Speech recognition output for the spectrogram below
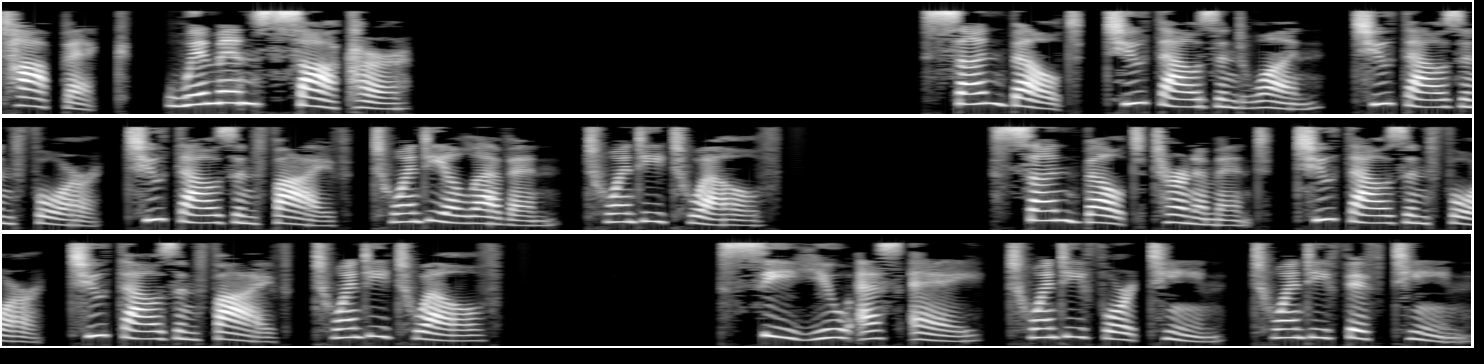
Topic. Women's soccer. Sun Belt, 2001, 2004, 2005, 2011, 2012 Sun Belt Tournament, 2004, 2005, 2012 CUSA, 2014, 2015,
